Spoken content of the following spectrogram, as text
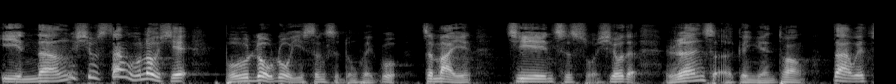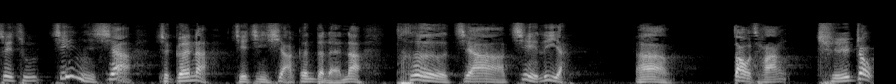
以能修三无漏邪，不漏落于生死轮回故。正骂言：今此所修的，人是耳根圆通，但为最初尽下之根呐，接近下根的人呐，特加借力啊啊，道场持咒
